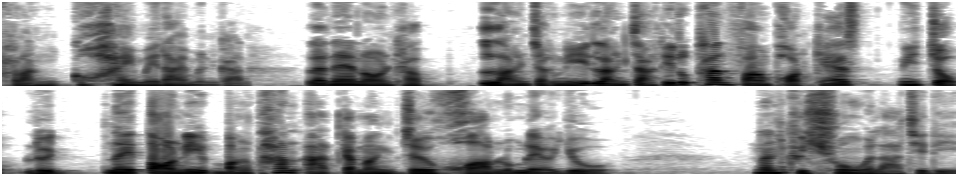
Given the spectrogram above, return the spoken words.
ครั้งก็ให้ไม่ได้เหมือนกัน และแน่นอนครับ หลังจากนี้หลังจากที่ทุกท่านฟังพอดแคสต์นี้จบ หรือในตอนนี้บางท่านอาจกำลังเจอความล้มเหลวอยู่ นั่นคือช่วงเวลาที่ดี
